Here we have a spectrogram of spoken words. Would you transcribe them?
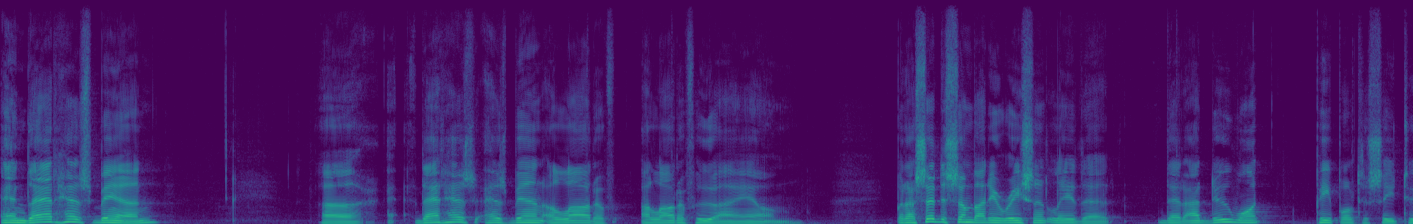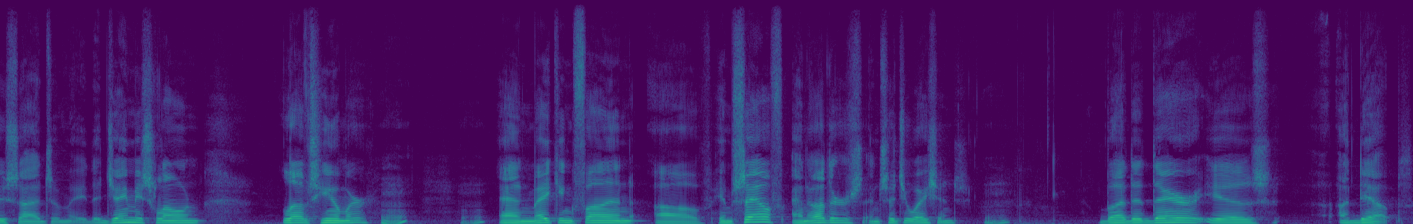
and that has been uh, that has has been a lot of a lot of who I am. But I said to somebody recently that that I do want people to see two sides of me. That Jamie Sloan loves humor and making fun of himself and others and situations. But there is a depth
